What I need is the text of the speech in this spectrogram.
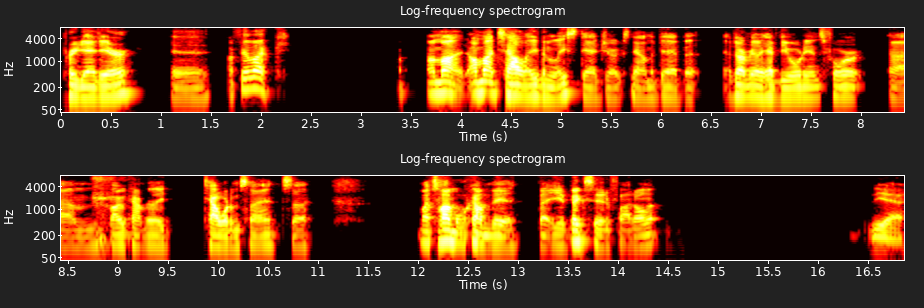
pre dad era. Uh, I feel like I- I might I might tell even less dad jokes now I'm a dad, but I don't really have the audience for it. Um, Bo can't really tell what I'm saying, so my time will come there. But yeah, big certified on it. Yeah.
